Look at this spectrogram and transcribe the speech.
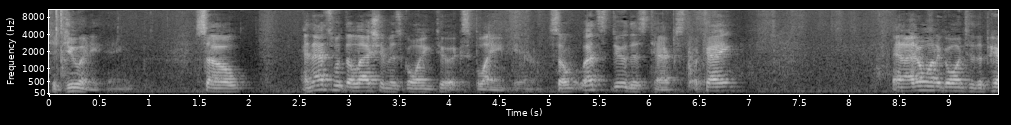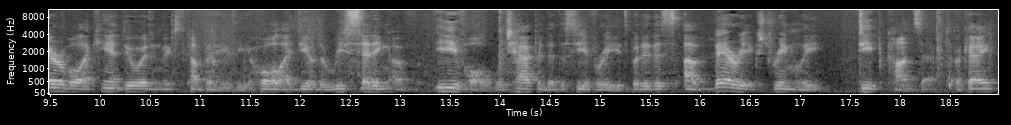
to do anything. So, and that's what the Leshem is going to explain here. So let's do this text, okay? And I don't want to go into the parable, I can't do it in mixed company, the whole idea of the resetting of evil, which happened at the Sea of Reeds, but it is a very extremely deep concept, okay?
